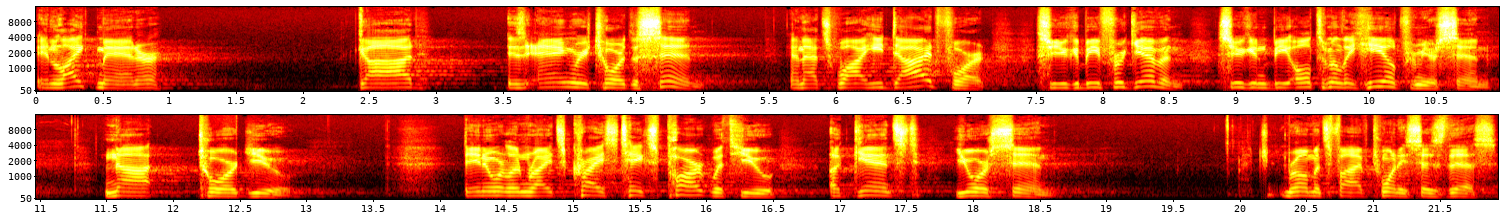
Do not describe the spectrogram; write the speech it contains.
In like manner, God is angry toward the sin, and that's why he died for it, so you could be forgiven, so you can be ultimately healed from your sin, not toward you. Dane Ortlund writes Christ takes part with you against your sin. Romans 5:20 says this.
